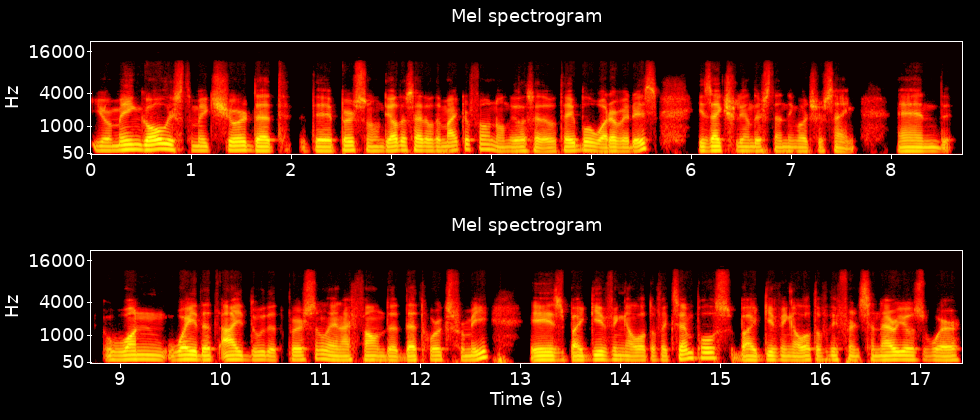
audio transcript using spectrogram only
your main goal is to make sure that the person on the other side of the microphone, on the other side of the table, whatever it is, is actually understanding what you're saying. And one way that I do that personally, and I found that that works for me, is by giving a lot of examples, by giving a lot of different scenarios where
